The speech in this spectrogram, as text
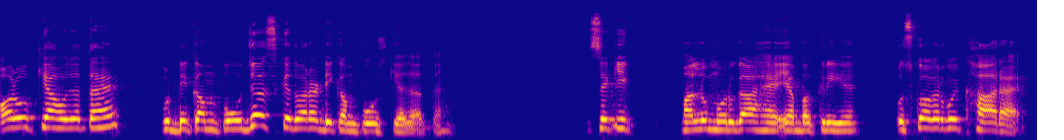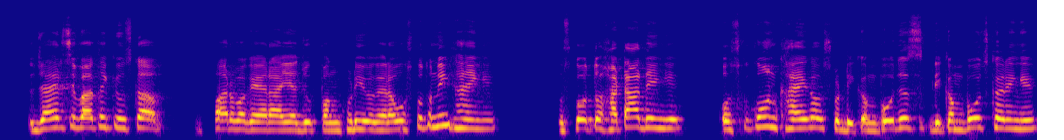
और वो क्या हो जाता है? वो डिकम्पोजर्स के द्वारा डिकम्पोज किया जाता है। जैसे कि मान लो मुर्गा है या बकरी है, उसको अगर कोई खा रहा है तो ज़ाहिर सी बात है कि उसका पर वगैरह या जो पंखुड़ी वगैरह, उसको तो नहीं खाएँगे, उसको तो हटा देंगे, उसको कौन खाएगा? उसको डिकम्पोजर्स डिकम्पोज करेंगे।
